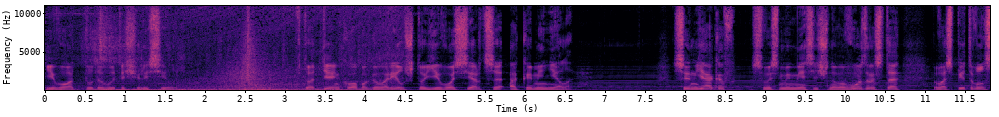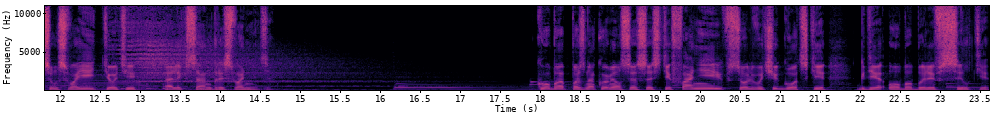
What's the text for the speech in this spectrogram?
его оттуда вытащили силой. Тот день Коба говорил, что его сердце окаменело. Сын Яков с восьмимесячного возраста воспитывался у своей тети Александры Сванидзе. Коба познакомился со Стефанией в Сольвычегодске, где оба были в ссылке.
